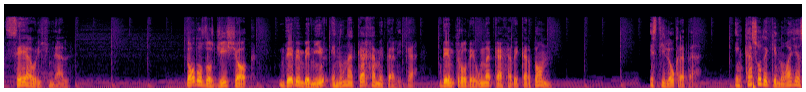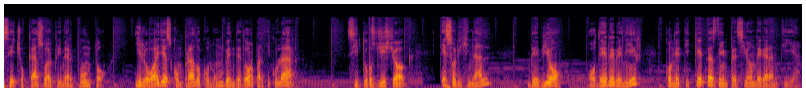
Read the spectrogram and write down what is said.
sea original. Todos los G-Shock deben venir en una caja metálica, dentro de una caja de cartón. Estilócrata, en caso de que no hayas hecho caso al primer punto y lo hayas comprado con un vendedor particular, si tu G-Shock es original, debió o debe venir con etiquetas de impresión de garantía.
